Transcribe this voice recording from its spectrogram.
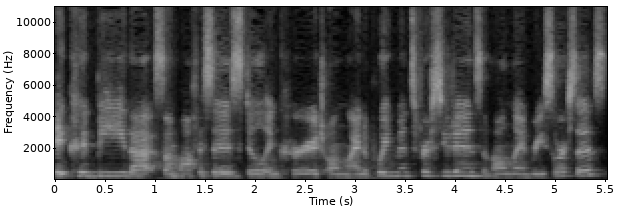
It could be that some offices still encourage online appointments for students and online resources,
